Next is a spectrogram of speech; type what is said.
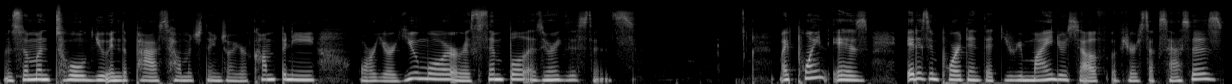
when someone told you in the past how much they enjoy your company or your humor or as simple as your existence. My point is, it is important that you remind yourself of your successes,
